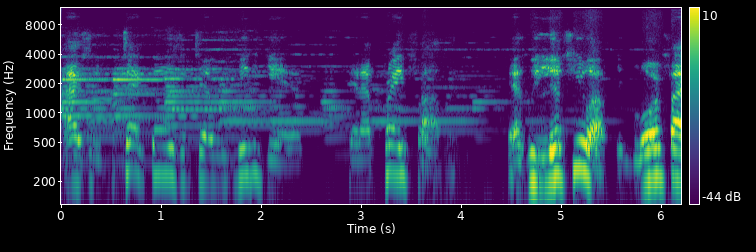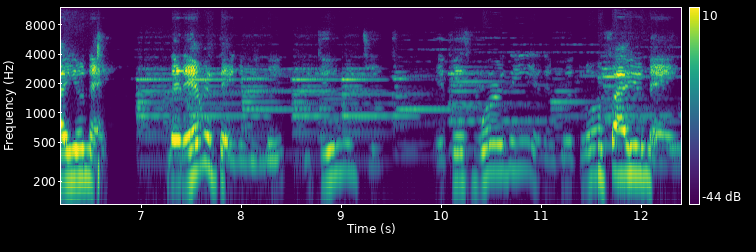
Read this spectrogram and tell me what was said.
I should protect those until we meet again. And I pray, Father, as we lift you up and glorify your name, let everything that we, we do and teach, if it's worthy and it will glorify your name,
